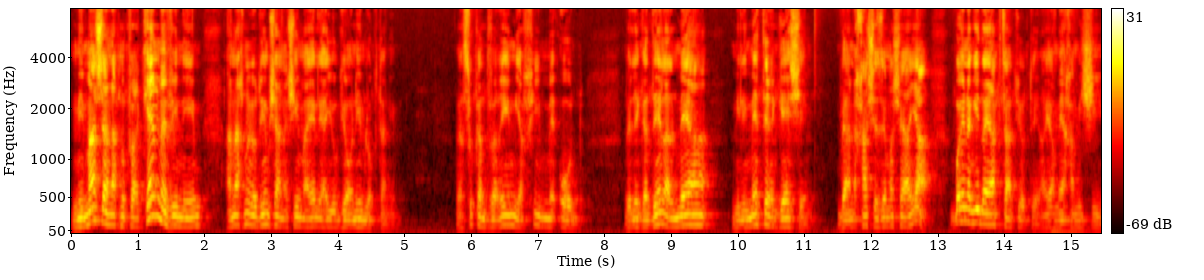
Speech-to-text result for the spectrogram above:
ממה שאנחנו כבר כן מבינים, אנחנו יודעים שהאנשים האלה היו גאונים לא קטנים. ועשו כאן דברים יפים מאוד. ולגדל על 100 מילימטר גשם, בהנחה שזה מה שהיה. בואי נגיד היה קצת יותר, היה 150,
